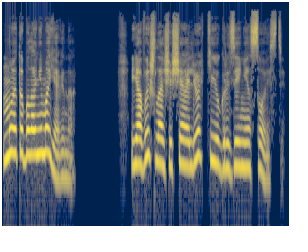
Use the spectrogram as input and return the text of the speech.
Но это была не моя вина. Я вышла, ощущая легкие угрызения совести.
